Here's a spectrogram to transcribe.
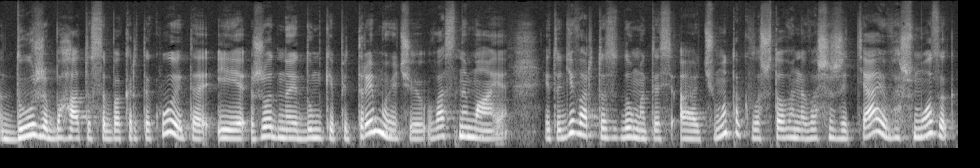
дуже багато себе критикуєте і жодної думки підтримуючої у вас немає. І тоді варто задуматись, а чому так влаштоване ваше життя і ваш мозок,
